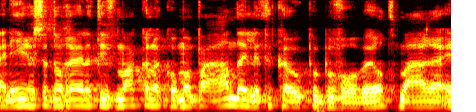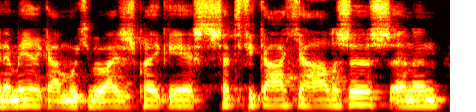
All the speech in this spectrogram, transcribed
En hier is het nog relatief makkelijk om een paar aandelen te kopen, bijvoorbeeld. Maar uh, in Amerika moet je bij wijze van spreken eerst een certificaatje halen, zus. En een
